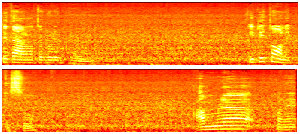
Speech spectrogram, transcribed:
সে তার মতো করে ঘুম। এটাই তো অনেক কিছু। আমরা মানে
